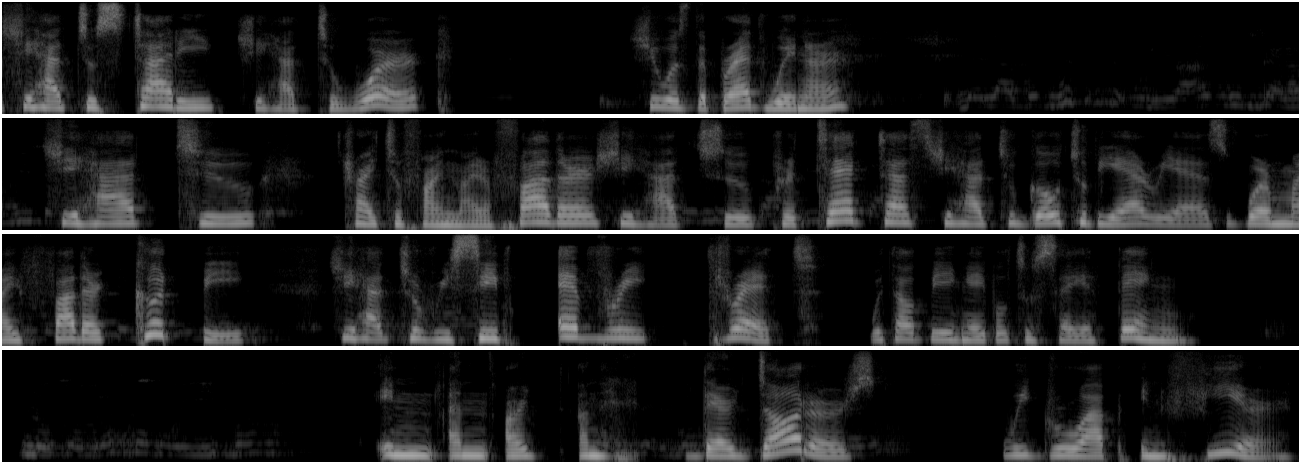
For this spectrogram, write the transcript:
she had to study, she had to work. She was the breadwinner. She had to try to find my father. She had to protect us. She had to go to the areas where my father could be. She had to receive every threat without being able to say a thing. In and our and their daughters, we grew up in fear,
